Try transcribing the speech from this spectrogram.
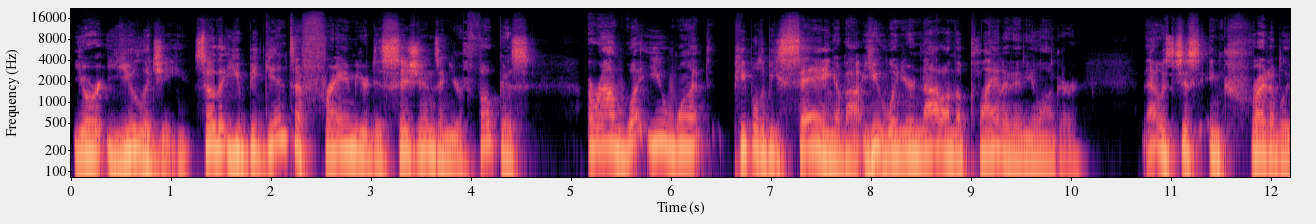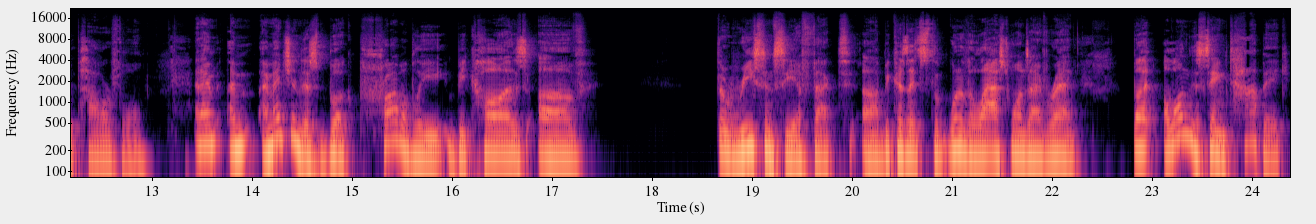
your eulogy so that you begin to frame your decisions and your focus around what you want people to be saying about you when you're not on the planet any longer. That was just incredibly powerful. And I'm, I'm, i mentioned this book probably because of the recency effect, uh, because it's the, one of the last ones I've read. But along the same topic,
